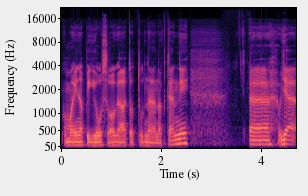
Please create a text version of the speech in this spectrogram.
a mai napig jó szolgálatot tudnának tenni. Ugye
